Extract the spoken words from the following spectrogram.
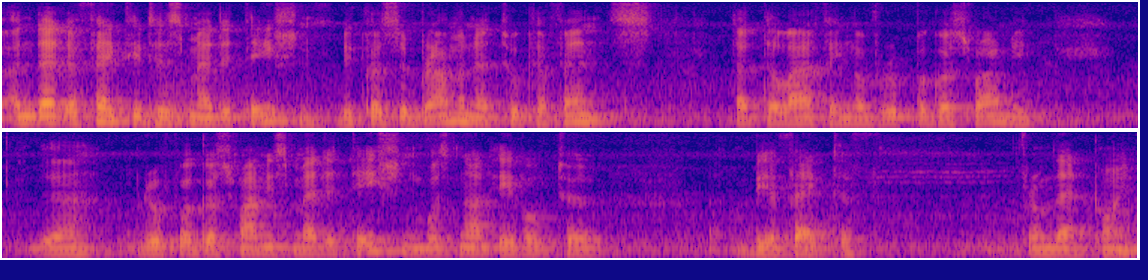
And that affected his meditation because the Brahmana took offense at the laughing of Rupa Goswami. The Rupa Goswami's meditation was not able to be effective from that point.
